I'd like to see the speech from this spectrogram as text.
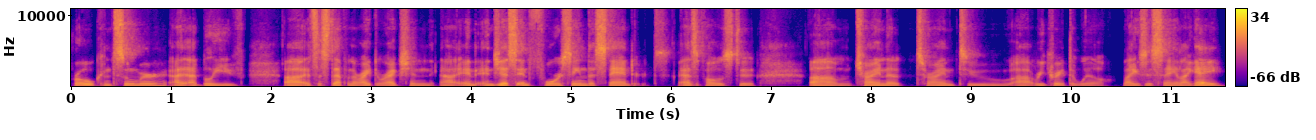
pro-consumer. I, I believe uh, it's a step in the right direction, uh, and and just enforcing the standards as opposed to um, trying to trying to uh, recreate the wheel. Like it's just saying like, hey,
